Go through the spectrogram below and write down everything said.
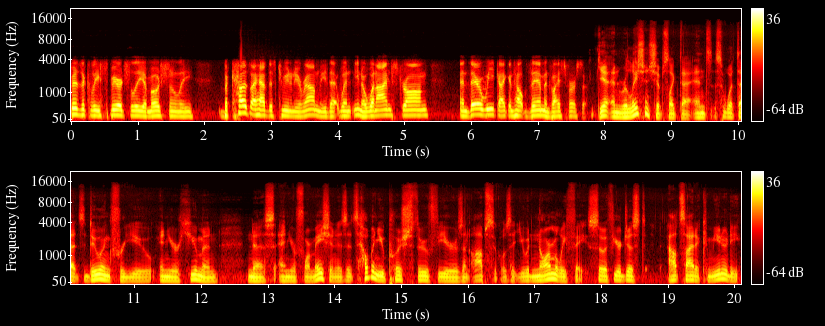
physically spiritually emotionally because i have this community around me that when you know when i'm strong and they're weak i can help them and vice versa. Yeah and relationships like that and so what that's doing for you in your humanness and your formation is it's helping you push through fears and obstacles that you would normally face. So if you're just outside a community,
